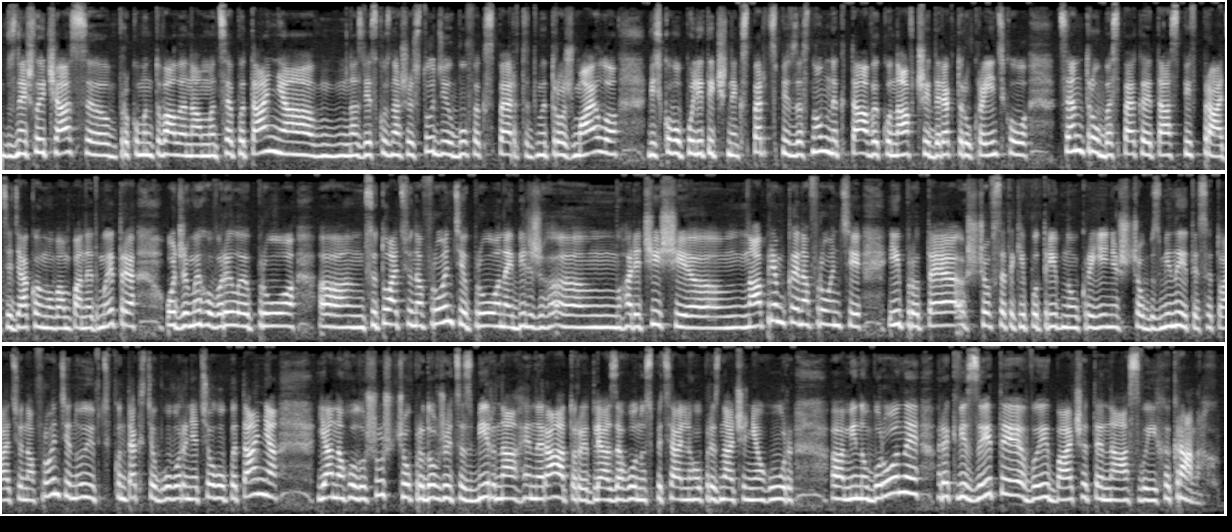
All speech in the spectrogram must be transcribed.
знайшли час, е, прокоментували нам це питання. На зв'язку з нашою студією був експерт Дмитро Жмайло, військово-політичний експерт, співзасновник та виконавчий директор Українського центру безпеки та співпраці. Дякуємо вам, пане Дмитре. Отже, ми говорили про е, ситуацію на фронті, про найбільш е, гарячіші е, напрямки на фронті і про те, що все таки потрібно Україні, щоб змінити ситуацію на фронті. Ну і в контексті обговорення цього питання. Я наголошу, що продовжується збір на генератори для загону спеціального призначення ГУР е, Міноборони. Реквізити ви бачите на своїх екранах.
